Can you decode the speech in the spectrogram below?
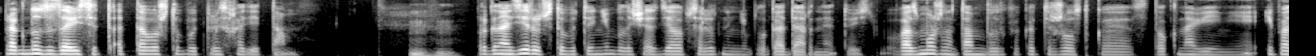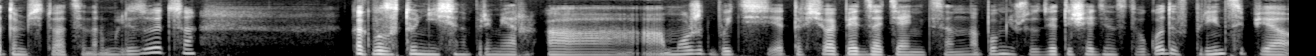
Прогнозы зависят от того, что будет происходить там. Угу. Прогнозировать, что бы то ни было, сейчас дело абсолютно неблагодарное. То есть, возможно, там будет какое-то жесткое столкновение, и потом ситуация нормализуется, как было в Тунисе, например. А, а может быть, это все опять затянется. Напомню, что с 2011 года, в принципе,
